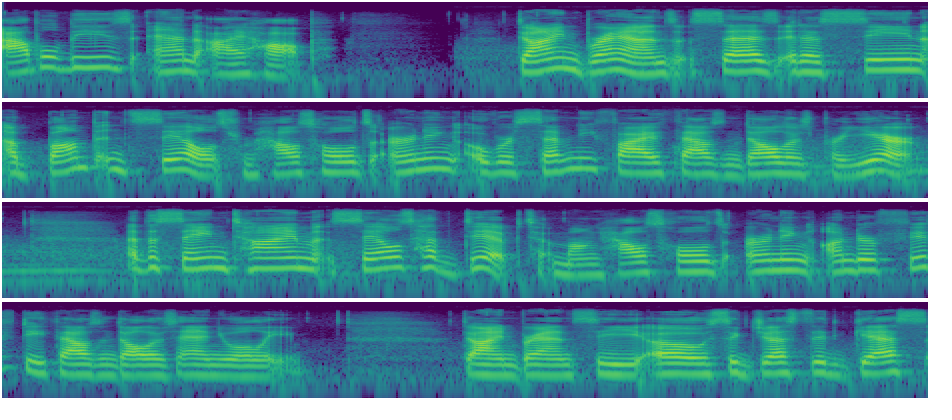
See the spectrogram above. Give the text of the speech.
Applebee's and IHOP. Dine Brands says it has seen a bump in sales from households earning over $75,000 per year. At the same time, sales have dipped among households earning under $50,000 annually. Dine Brand CEO suggested guests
